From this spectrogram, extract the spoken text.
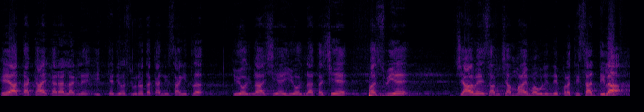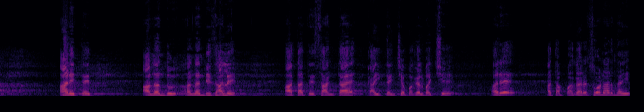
हे आता काय करायला लागले? इतके दिवस विरोधकांनी सांगितलं ही योजना अशी आहे ही योजना तशी आहे फसवी आहे. ज्यावेळेस आमच्या मायमाऊलींनी प्रतिसाद दिला आणि ते आनंद आनंदी झाले आता ते सांगताय काही त्यांचे बगल बच्चे अरे आता पगारच होणार नाही.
